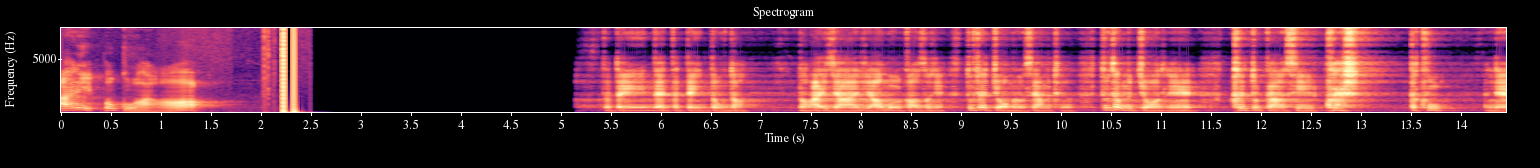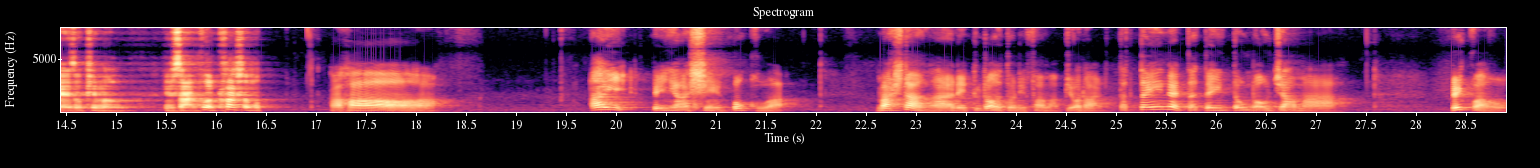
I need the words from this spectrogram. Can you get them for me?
အဲ့ဒီပုဂ္ဂိုလ်ကတော့တသိန်းနဲ့တသိန်း3000တော့အဲ့ရာရောင်းမှုအကောင်းဆုံးချင်းသူတက်ကြော်မလို့ဆရာမထင်ဘူးသူတက်မကြော်ရင် cryptocurrency crash တခုအနည်းဆုံးဖြစ်မှာလို့ယူဆခုက crash မဟာဟာအဲ့ပညာရှင်ပုဂ္ဂိုလ်ကမတ်တာ9နဲ့2025မှာပြောတာတသိန်းနဲ့တသိန်း3000ကြားမှာ Bitcoin ကို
